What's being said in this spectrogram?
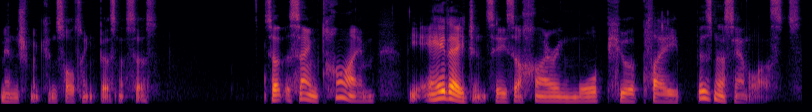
management consulting businesses. So at the same time, the ad agencies are hiring more pure play business analysts.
